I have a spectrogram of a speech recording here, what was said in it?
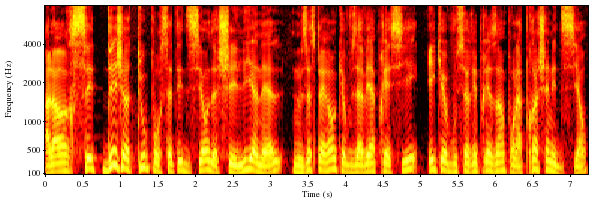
Alors, c'est déjà tout pour cette édition de chez Lionel. Nous espérons que vous avez apprécié et que vous serez présent pour la prochaine édition.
